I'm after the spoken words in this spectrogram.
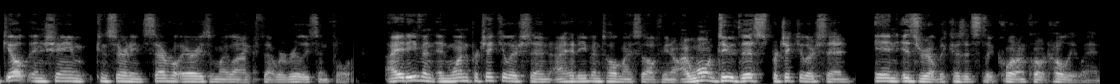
guilt and shame concerning several areas of my life that were really sinful. I had even in one particular sin, I had even told myself, you know, I won't do this particular sin in Israel because it's the quote unquote holy land.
